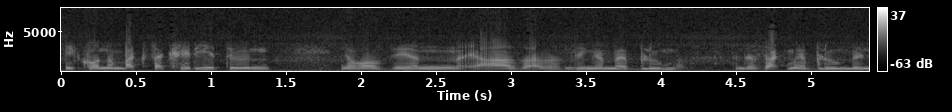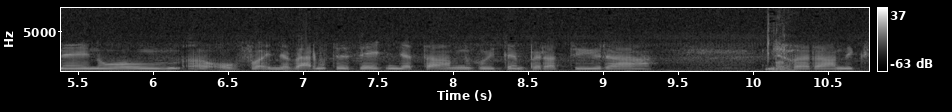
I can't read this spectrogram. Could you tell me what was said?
Ik kon een bakzak gereed doen. Dat was die een, ja, dat was dingen met bloem. En de zak met bloem beneden halen, eh, of in de warmte zetten dat dat een goede temperatuur had. Maar Ja. daaraan niks,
